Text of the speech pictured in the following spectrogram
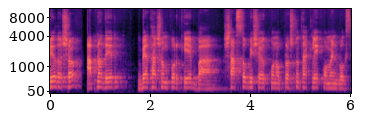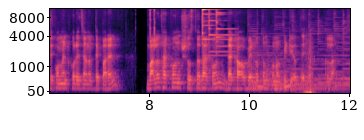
প্রিয় দর্শক, আপনাদের ব্যথা সম্পর্কে বা স্বাস্থ্য বিষয়ক কোনো প্রশ্ন থাকলে কমেন্ট বক্সে কমেন্ট করে জানাতে পারেন। ভালো থাকুন, সুস্থ থাকুন, দেখা হবে নতুন কোনো ভিডিওতে আল্লাহ হাফেজ।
